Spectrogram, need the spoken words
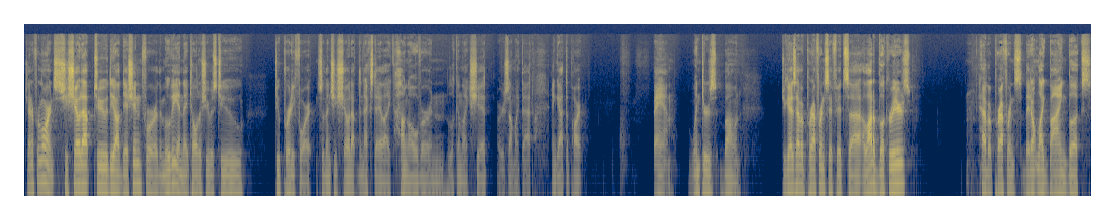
Jennifer Lawrence. She showed up to the audition for the movie and they told her she was too too pretty for it. So then she showed up the next day like hung over and looking like shit or something like that and got the part. Bam. Winter's Bone. Do you guys have a preference if it's uh, a lot of book readers have a preference they don't like buying books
